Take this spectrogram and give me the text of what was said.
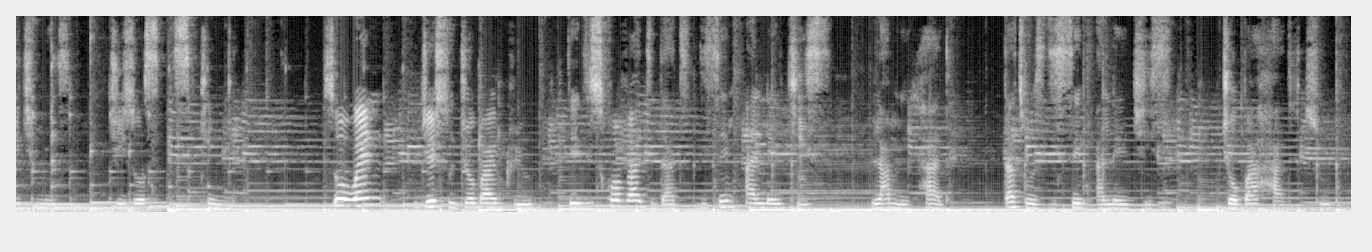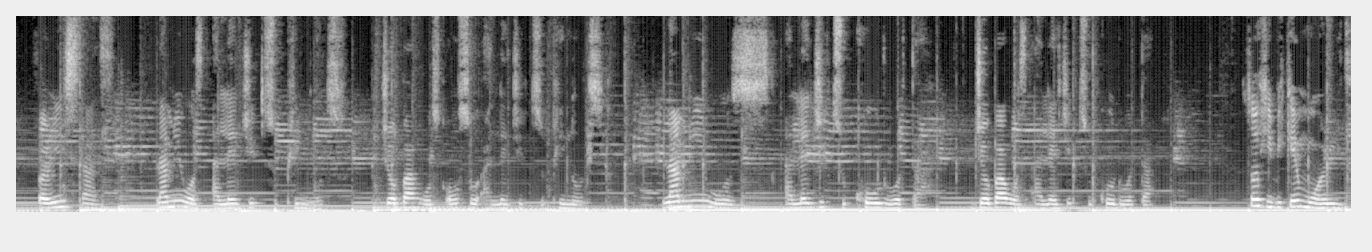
which means Jesus is King. So when Jesu Joba grew, they discovered that the same allergies Lami had, that was the same allergies Joba had too. For instance, Lami was allergic to peanuts. Joba was also allergic to peanuts. Lami was allergic to cold water. Joba was allergic to cold water. So he became worried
